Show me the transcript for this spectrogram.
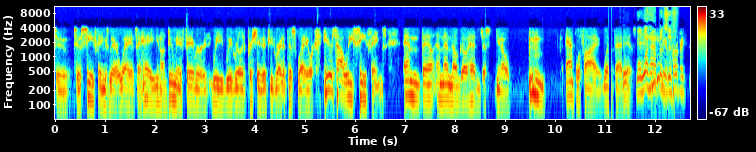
to to see things their way and say, hey, you know, do me a favor. We we really appreciate it if you'd write it this way, or here's how we see things, and they and then they'll go ahead and just you know. amplify what that is. Well, what happens if? Perfect,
